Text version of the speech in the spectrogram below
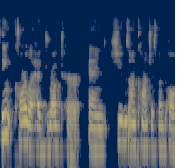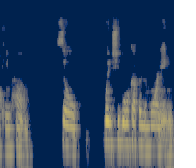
think Karla had drugged her and she was unconscious when Paul came home. So when she woke up in the morning,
